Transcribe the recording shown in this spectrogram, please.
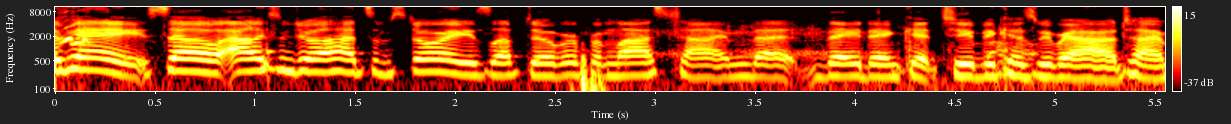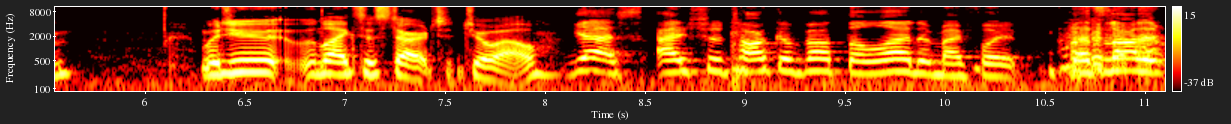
Okay, so Alex and Joel had some stories left over from last time that they didn't get to because we ran out of time. Would you like to start, Joel? Yes, I should talk about the lead in my foot. That's not. In,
